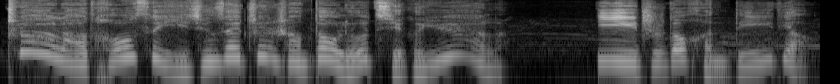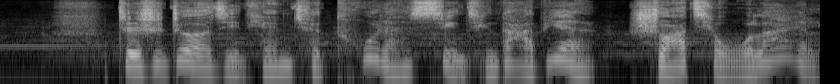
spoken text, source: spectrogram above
这老头子已经在镇上逗留几个月了，一直都很低调。只是这几天却突然性情大变，耍起无赖来。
